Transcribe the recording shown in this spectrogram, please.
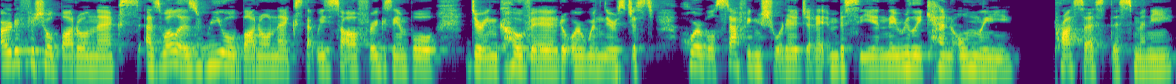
artificial bottlenecks as well as real bottlenecks that we saw, for example, during COVID or when there's just horrible staffing shortage at an embassy and they really can only process this many.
